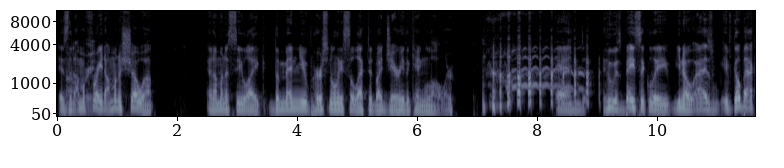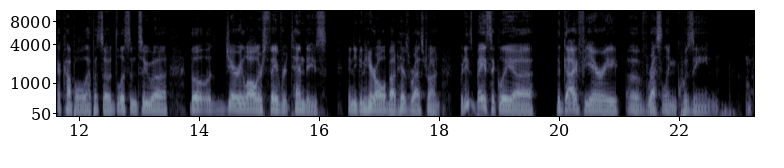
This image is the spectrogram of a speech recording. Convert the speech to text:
is that Oh, I'm great. afraid I'm going to show up and I'm going to see like the menu personally selected by Jerry the King Lawler. and who is basically, you know, as if go back a couple episodes, listen to uh the Jerry Lawler's favorite tendies, and you can hear all about his restaurant. But he's basically uh the Guy Fieri of wrestling cuisine.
